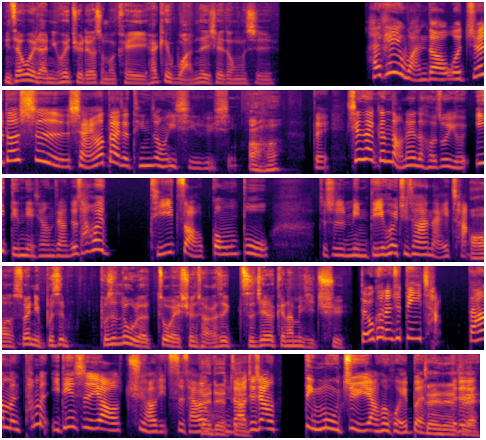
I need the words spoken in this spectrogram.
你在未来你会觉得有什么可以还可以玩的一些东西？还可以玩的，我觉得是想要带着听众一起旅行啊哈。对，现在跟岛内的合作有一点点像这样，就是他会提早公布，就是敏迪会去参加哪一场哦。所以你不是不是录了作为宣传，而是直接跟他们一起去。对我可能去第一场，但他们他们一定是要去好几次才会，你知道，就像定目剧一样会回本。对对对对。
